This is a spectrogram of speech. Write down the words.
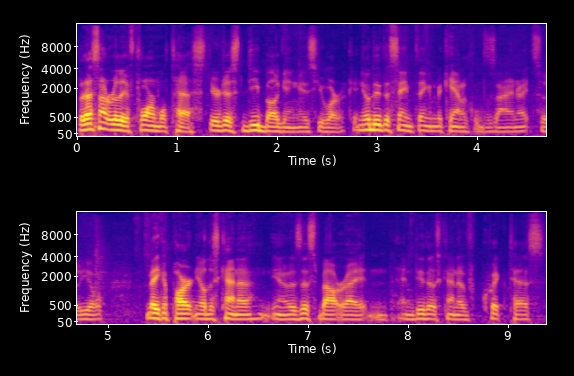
But that's not really a formal test. You're just debugging as you work. And you'll do the same thing in mechanical design, right? So you'll make a part and you'll just kind of, you know, is this about right? And, and do those kind of quick tests.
